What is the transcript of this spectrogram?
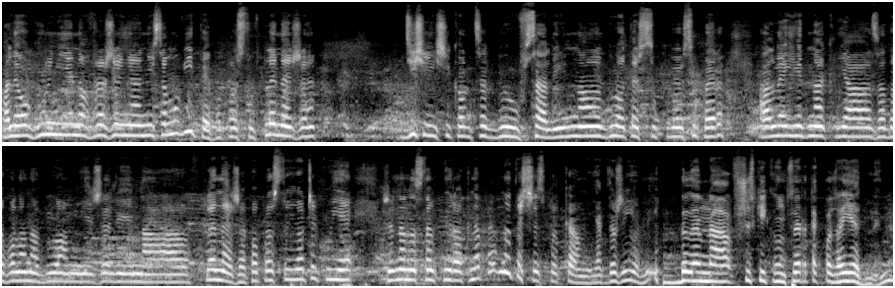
ale ogólnie no, wrażenia niesamowite, po prostu w plenerze. Dzisiejszy koncert był w sali, no było też super, super, ale jednak ja zadowolona byłam, jeżeli na plenerze po prostu i oczekuję, że na następny rok na pewno też się spotkamy, jak dożyjemy. Byłem na wszystkich koncertach poza jednym,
